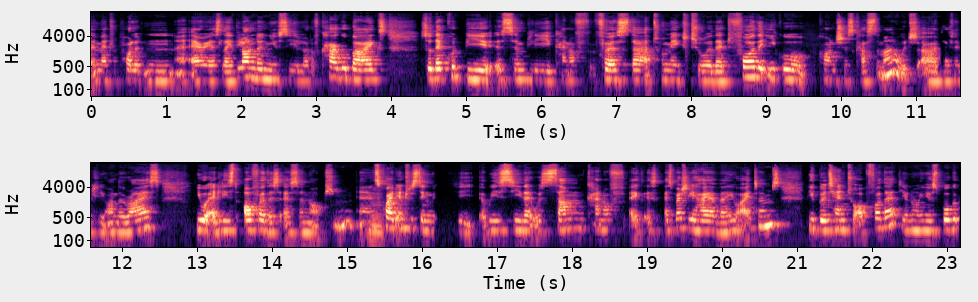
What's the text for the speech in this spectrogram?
in metropolitan uh, areas like London, you see a lot of cargo bikes. So that could be a simply kind of first start to make sure that for the eco-conscious customer, which are definitely on the rise you at least offer this as an option. And it's mm. quite interesting. We see that with some kind of, especially higher value items, people tend to opt for that. You know, you spoke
